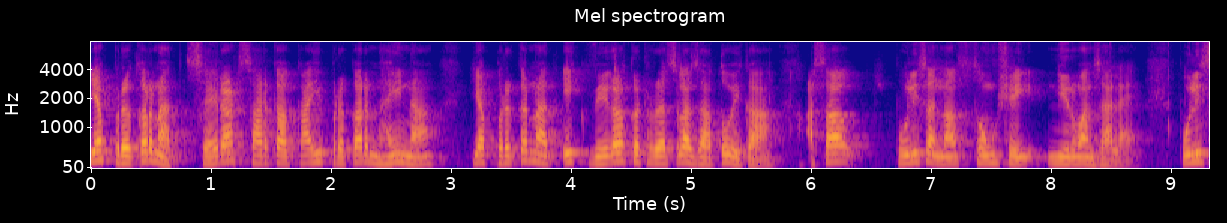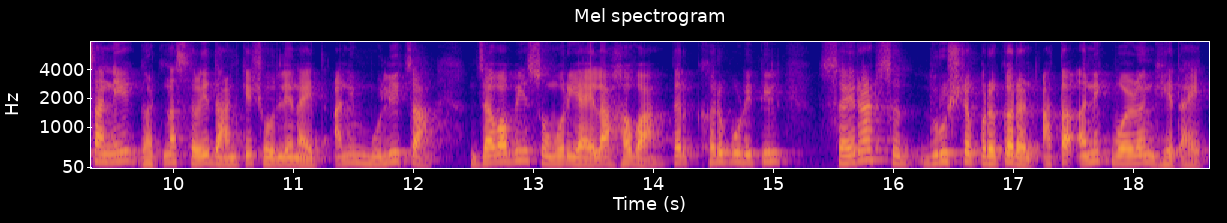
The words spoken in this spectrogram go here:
या प्रकरणात सैराटसारखा काही प्रकार नाही ना? या प्रकरणात एक वेगळा कट रचला जातोय का? असा पोलिसांना संशय निर्माण झाला आहे पोलिसांनी घटनास्थळी दांडके शोधले नाहीत आणि मुलीचा जबाबही समोर यायला हवा तर खरपुडीतील सैराट सदृष्ट प्रकरण आता अनेक वळण घेत आहेत.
